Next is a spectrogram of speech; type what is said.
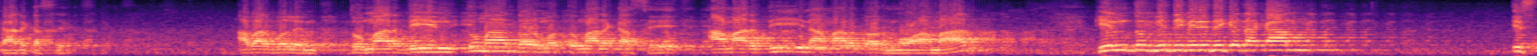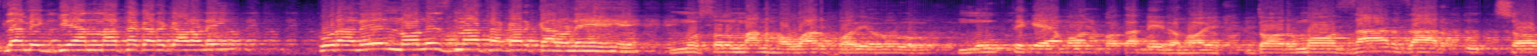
কার কাছে? আবার বলেন, তোমার দিন, তোমার ধর্ম, তোমার কাছে, আমার দিন, আমার ধর্ম, আমার? কিন্তু পৃথিবীর দিকে তাকান। ইসলামিক জ্ঞান না থাকার কারণে কোরআনের নলেজ না থাকার কারণে মুসলমান হওয়ার পরেও মুখ থেকে এমন কথা বের হয়, ধর্ম যার যার উৎসব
